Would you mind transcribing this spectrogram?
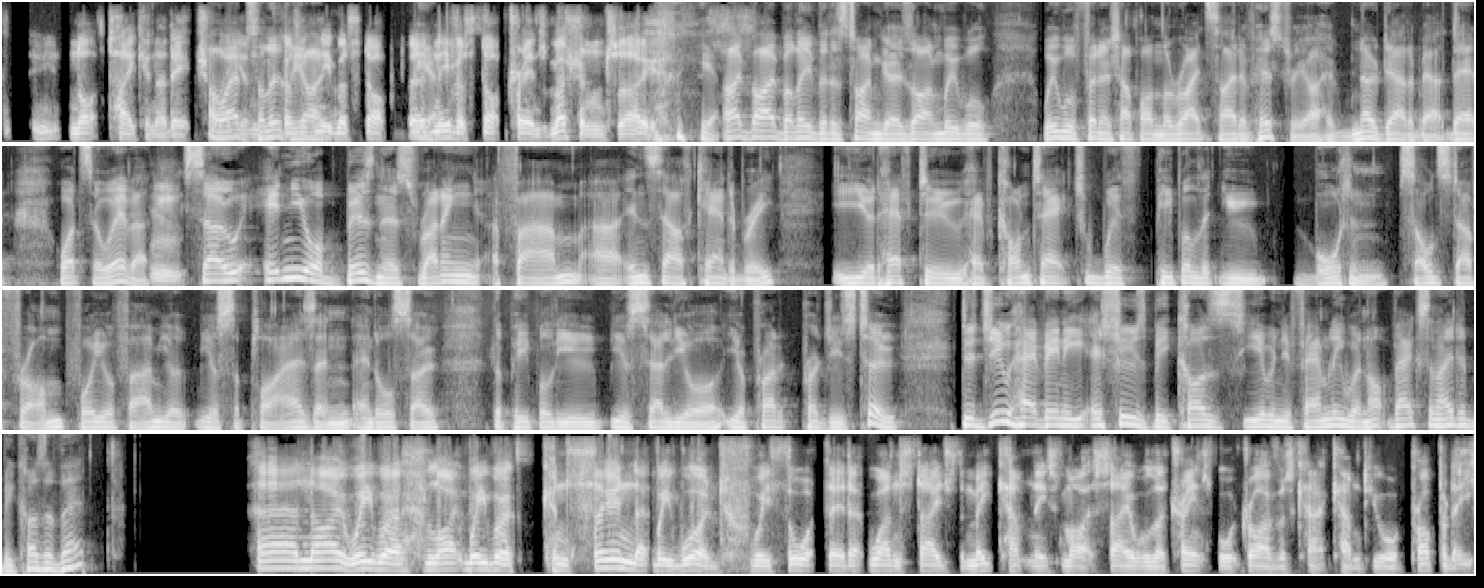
not taken it actually. Oh, absolutely. Because it I, never stopped. It yeah. never stopped transmission. So yeah, I, I believe that as time goes on, we will we will finish up on the right side of history. I have no doubt about that whatsoever. Mm. So, in your business, running a farm uh, in South Canterbury, you'd have to have contact with people that you bought and sold stuff from for your farm, your your suppliers, and and also the people you you sell your your product produce to. Did you have any issues because you and your family were not vaccinated because of that? Uh, no, we were like we were concerned that we would. We thought that at one stage the meat companies might say, "Well, the transport drivers can't come to your property."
